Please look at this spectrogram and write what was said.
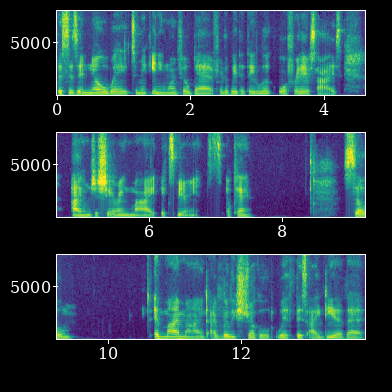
This is in no way to make anyone feel bad for the way that they look or for their size. I am just sharing my experience, okay? So, in my mind, I really struggled with this idea that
